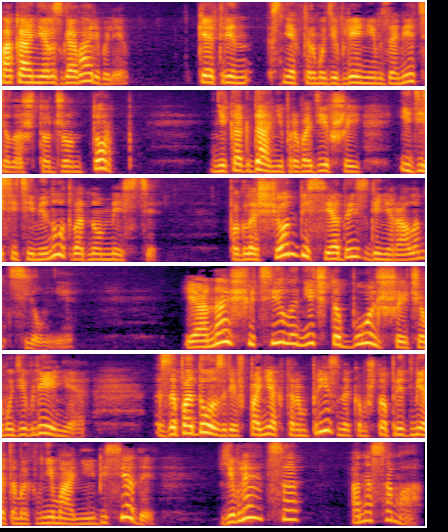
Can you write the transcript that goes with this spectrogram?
Пока они разговаривали, Кэтрин с некоторым удивлением заметила, что Джон Торп, никогда не проводивший и десяти минут в одном месте, поглощен беседой с генералом Тилни. И она ощутила нечто большее, чем удивление, заподозрив по некоторым признакам, что предметом их внимания и беседы является она сама.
